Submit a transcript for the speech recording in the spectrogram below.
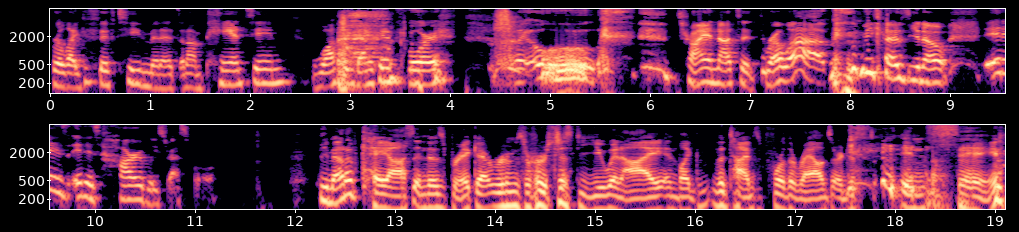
for like 15 minutes and I'm panting, walking back and forth, like, ooh, trying not to throw up because, you know, it is, it is horribly stressful the amount of chaos in those breakout rooms where it's just you and I and like the times before the rounds are just insane.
